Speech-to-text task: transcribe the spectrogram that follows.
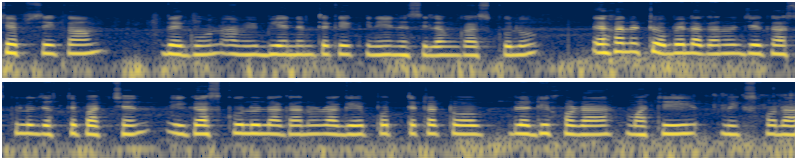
ক্যাপসিকাম, বেগুন আমি বিএনএম থেকে কিনে এনেছিলাম গাছগুলো। এখানে টবে লাগানো যে গাছগুলো দেখতে পাচ্ছেন, এই গাছগুলো লাগানোর আগে প্রত্যেকটা টব রেডি করা, মাটি মিক্স করা,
